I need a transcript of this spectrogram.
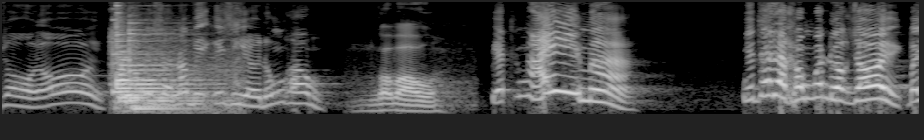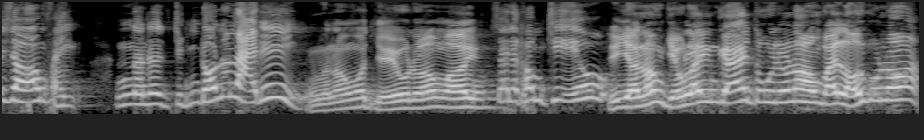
Rồi ôi Bây giờ nó bị cái gì rồi đúng không? Có bầu. Biết ngay mà. Như thế là không có được rồi. Bây giờ ông phải là- là chỉnh đốn nó lại đi. Nhưng mà nó không có chịu được ông ơi. Sao lại không chịu? Thì giờ nó không chịu lấy con gái tôi nữa nó không phải lỗi của nó.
